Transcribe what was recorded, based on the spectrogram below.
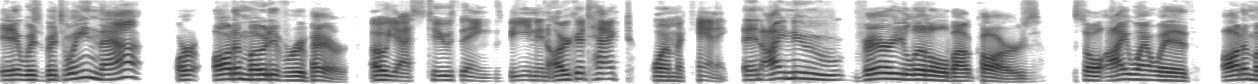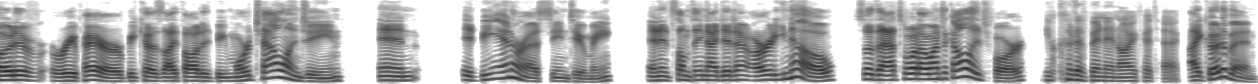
It was between that or automotive repair. Oh, yes, two things being an architect or a mechanic. and I knew very little about cars. So I went with automotive repair because I thought it'd be more challenging and it'd be interesting to me. And it's something I didn't already know. So that's what I went to college for. You could have been an architect I could have been.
